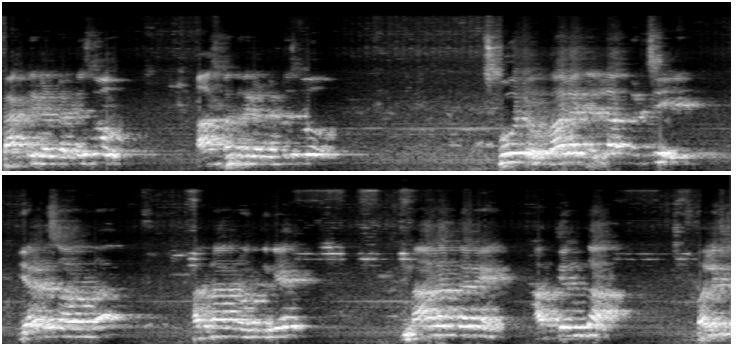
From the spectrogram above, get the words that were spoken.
ಫ್ಯಾಕ್ಟರಿಗಳು ಕಟ್ಟಿಸು ಆಸ್ಪತ್ರೆಗಳು ಕಟ್ಟಿಸು ಸ್ಕೂಲು ಕಾಲೇಜ್ ಎಲ್ಲ ಕಟ್ಟಿಸಿ ಎರಡ್ ಸಾವಿರದ ಹದಿನಾರರ ಹೊತ್ತಿಗೆ ನಾಲ್ಕನೇ ಅತ್ಯಂತ ಬಲಿಷ್ಠ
